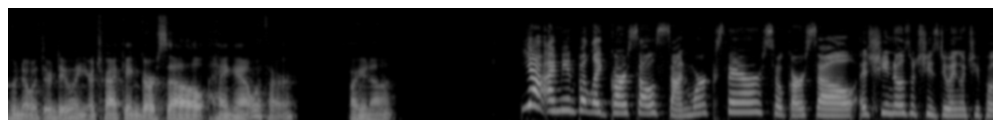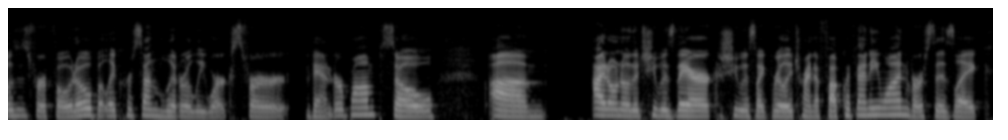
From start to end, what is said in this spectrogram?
who know what they're doing, you're tracking Garcelle hanging out with her. Are you not? Yeah, I mean, but like Garcelle's son works there, so Garcelle, uh, she knows what she's doing when she poses for a photo, but like her son literally works for Vanderpump, so um, I don't know that she was there because she was like really trying to fuck with anyone versus like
